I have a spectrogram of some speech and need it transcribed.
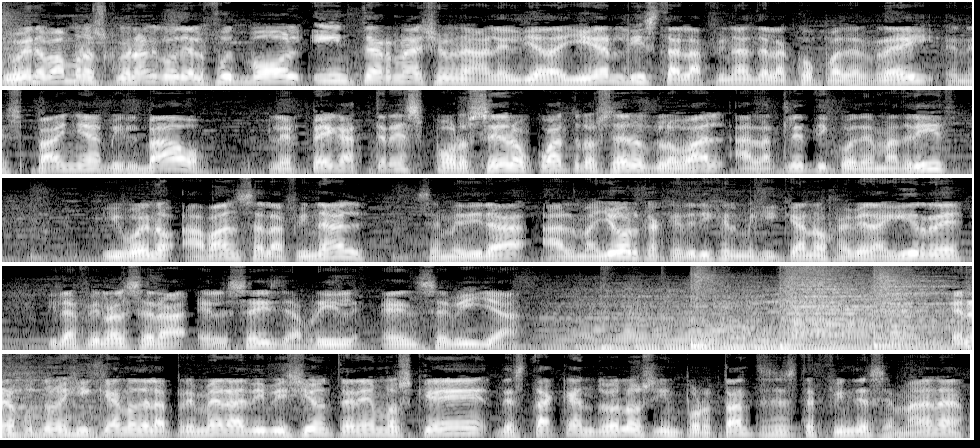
Y bueno, vámonos con algo del fútbol internacional. El día de ayer, lista la final de la Copa del Rey en España, Bilbao. Le pega 3 por 0, 4-0 global al Atlético de Madrid. Y bueno, avanza la final. Se medirá al Mallorca que dirige el mexicano Javier Aguirre. Y la final será el 6 de abril en Sevilla. En el fútbol mexicano de la primera división tenemos que destacan duelos importantes este fin de semana.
